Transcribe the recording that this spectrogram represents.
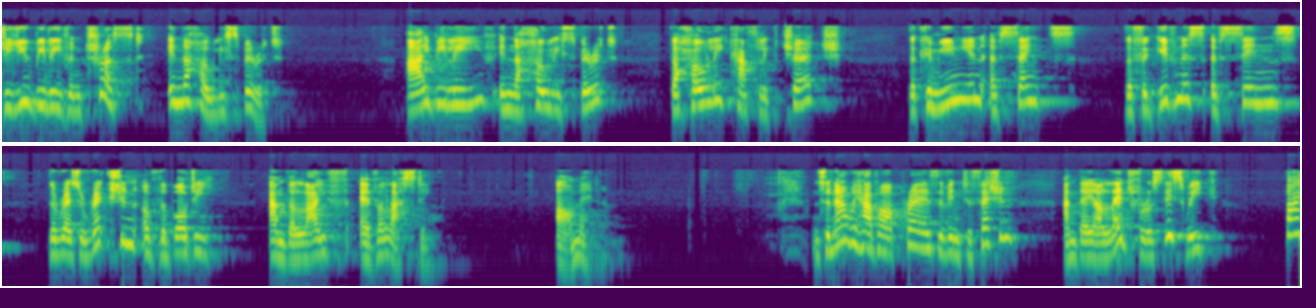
Do you believe and trust in the Holy Spirit? I believe in the Holy Spirit, the Holy Catholic Church, the communion of saints, the forgiveness of sins, the resurrection of the body, and the life everlasting. Amen. And so now we have our prayers of intercession, and they are led for us this week by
